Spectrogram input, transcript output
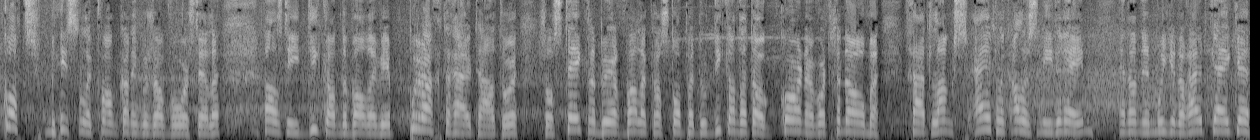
kotsmisselijk van, kan ik me zo voorstellen. Als die die kan de bal er weer prachtig uithaalt hoor. Zoals Stekelenburg ballen kan stoppen, doet die kan dat ook. Corner wordt genomen. Gaat langs eigenlijk alles en iedereen. En dan moet je nog uitkijken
